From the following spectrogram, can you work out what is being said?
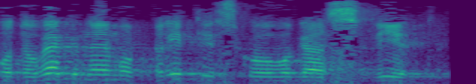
podolegnemo pritisku ovoga svijeta,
